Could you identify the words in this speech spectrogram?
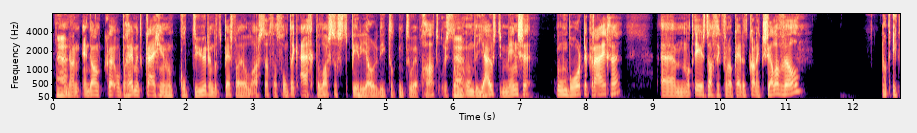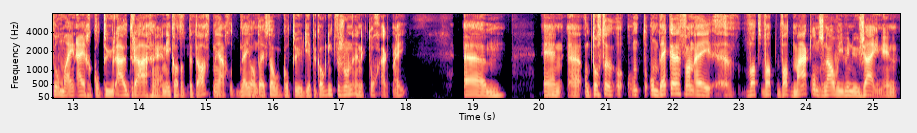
Ja. En, dan, en dan op een gegeven moment krijg je een cultuur, en dat is best wel heel lastig. Dat vond ik eigenlijk de lastigste periode die ik tot nu toe heb gehad. Is dan om de juiste mensen onboord te krijgen. Um, want eerst dacht ik van oké, dat kan ik zelf wel. Want ik wil mijn eigen cultuur uitdragen en ik had het bedacht. Maar ja, goed, Nederland heeft ook een cultuur, die heb ik ook niet verzonnen en ik toch ga ik mee. Um, en uh, om toch te, om te ontdekken van hey, uh, wat, wat, wat maakt ons nou wie we nu zijn? En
